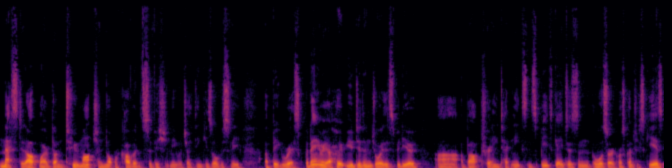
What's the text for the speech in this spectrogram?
messed it up where I've done too much and not recovered sufficiently, which I think is obviously a big risk. But anyway, I hope you did enjoy this video. uh, about training techniques in speed skaters and, or sorry, cross country skiers,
